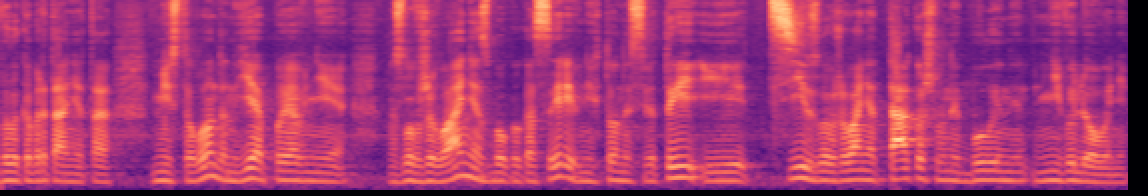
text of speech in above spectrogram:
Великобританія та місто Лондон, є певні зловживання з боку касирів, ніхто не святий, і ці зловживання також вони були ні- нівельовані.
